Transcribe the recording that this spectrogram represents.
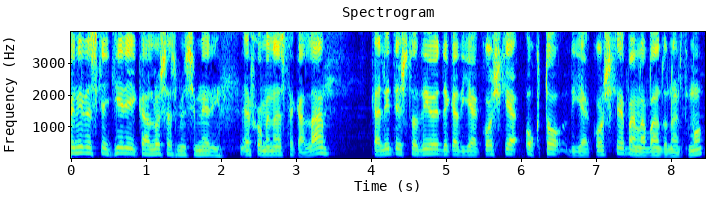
Δεσποινίδες και κύριοι, καλό σας μεσημέρι. Εύχομαι να είστε καλά. Καλείτε στο 211-200-8200, επαναλαμβάνω τον αριθμό.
